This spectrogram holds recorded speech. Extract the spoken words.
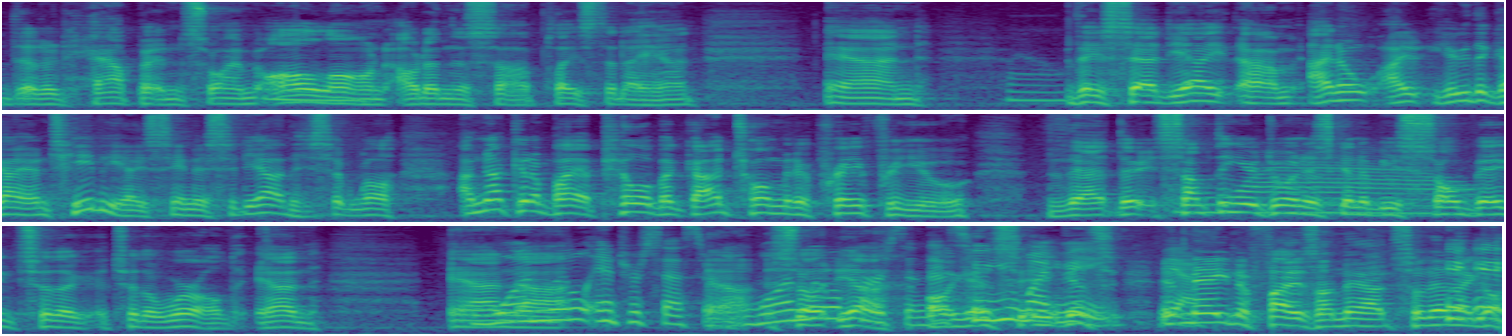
that had happened, so I'm all mm. alone out in this uh, place that I had, and. Wow. They said, "Yeah, um, I don't. I, you're the guy on TV I seen." I said, "Yeah." They said, "Well, I'm not going to buy a pillow, but God told me to pray for you that there, something wow. you're doing is going to be so big to the to the world." And and, one uh, little intercessor, yeah. one so, little yeah. person. That's oh, who you might gets, be. It yeah. magnifies on that. So then I go,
